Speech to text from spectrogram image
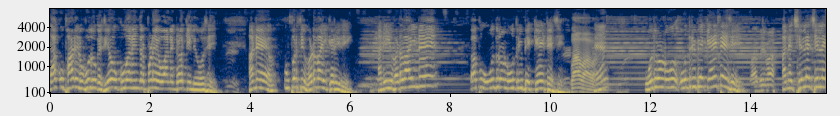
ડાકુ ફાડીને ઊભો તો કે જેવો કુવાની અંદર પડે એવો આને ગળકી લેવો છે. અને ઉપરથી વડવાઈ કરી રહી. અને એ વડવાઈને બાપુ ઉંદરો ને ઉંદરી બે કેટે છે. વાહ વાહ વાહ. હે? ઉંદરો ને ઉંદરી બે કેટે છે. વાહ ભાઈ વાહ. અને છેલ્લે છેલ્લે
